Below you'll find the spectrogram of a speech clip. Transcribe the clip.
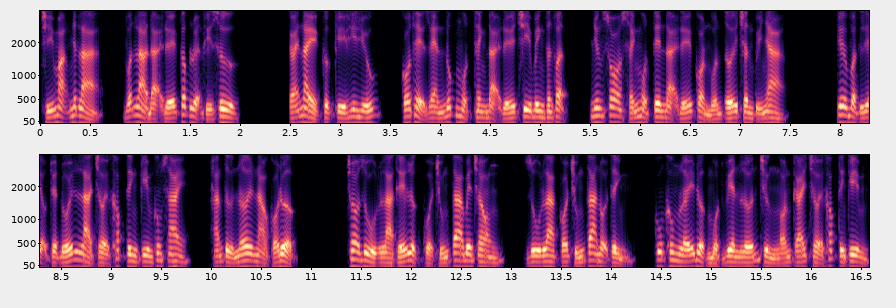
trí mạng nhất là, vẫn là đại đế cấp luyện khí sư. Cái này cực kỳ hy hữu, có thể rèn đúc một thanh đại đế chi binh thân phận, nhưng so sánh một tên đại đế còn muốn tới chân quý nha. Kia vật liệu tuyệt đối là trời khóc tinh kim không sai, hắn từ nơi nào có được? Cho dù là thế lực của chúng ta bên trong, dù là có chúng ta nội tình, cũng không lấy được một viên lớn chừng ngón cái trời khóc tinh kim.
